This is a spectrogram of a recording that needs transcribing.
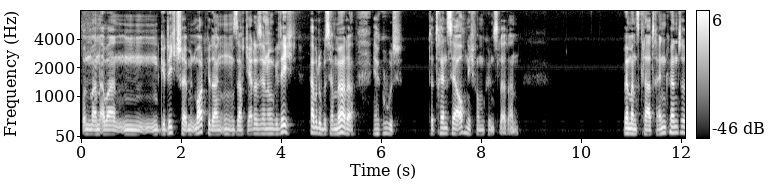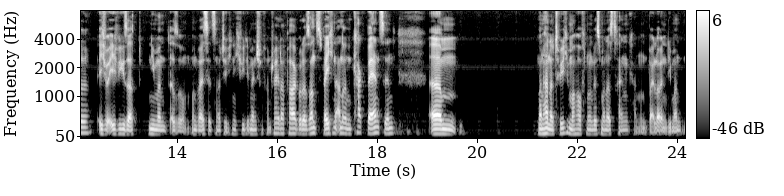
und man aber ein, ein Gedicht schreibt mit Mordgedanken und sagt, ja, das ist ja nur ein Gedicht, aber du bist ja Mörder. Ja gut, da trennst du ja auch nicht vom Künstler dann. Wenn man es klar trennen könnte, ich, ich, wie gesagt, niemand, also man weiß jetzt natürlich nicht, wie die Menschen von Trailer Park oder sonst welchen anderen Kackbands sind, ähm, man hat natürlich immer Hoffnung, dass man das trennen kann. Und bei Leuten, die man,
